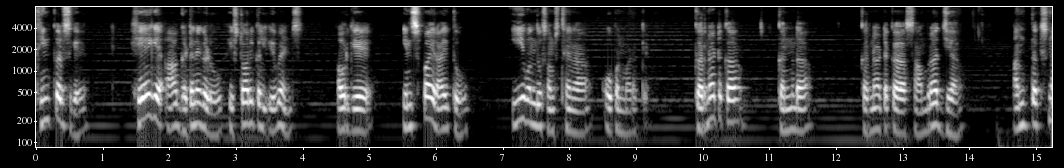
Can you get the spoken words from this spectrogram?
ಥಿಂಕರ್ಸ್ಗೆ ಹೇಗೆ ಆ ಘಟನೆಗಳು ಹಿಸ್ಟಾರಿಕಲ್ ಇವೆಂಟ್ಸ್ ಅವ್ರಿಗೆ ಇನ್ಸ್ಪೈರ್ ಆಯಿತು ಈ ಒಂದು ಸಂಸ್ಥೆನ ಓಪನ್ ಮಾಡೋಕ್ಕೆ. ಕರ್ನಾಟಕ, ಕನ್ನಡ, ಕರ್ನಾಟಕ ಸಾಮ್ರಾಜ್ಯ ಅಂದ ತಕ್ಷಣ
